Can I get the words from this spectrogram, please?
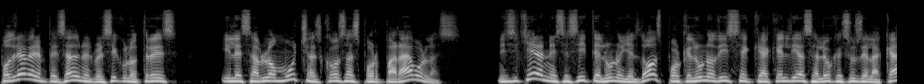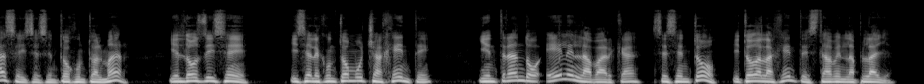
Podría haber empezado en el versículo 3 y les habló muchas cosas por parábolas. Ni siquiera necesita el 1 y el 2, porque el 1 dice que aquel día salió Jesús de la casa y se sentó junto al mar. Y el 2 dice, y se le juntó mucha gente, y entrando él en la barca, se sentó, y toda la gente estaba en la playa.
